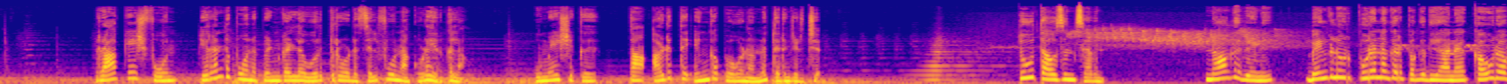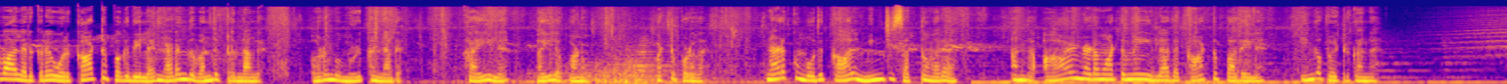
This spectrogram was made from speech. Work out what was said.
ராகேஷ் ஃபோன் இறந்து போன பெண்கள்ல ஒருத்தரோட செல்போனா கூட இருக்கலாம். உமேஷுக்கு தான் அடுத்து எங்க போகணும்னு தெரிஞ்சிடுச்சு. Two thousand seven Nagaveni Bangalore புறநகர் பகுதியான கௌரவால் இருக்கிற ஒரு காட்டுப்பகுதியில் நடந்து வந்துட்டு இருந்தாங்க. உடம்பு முழுக்க நகை கையில பையில பணம் பட்டு புடவை. நடக்கும்போது கால் மிஞ்சி சத்தம் வர அந்த ஆள் நடமாட்டமே இல்லாத காட்டுப்பாதையில எங்க போயிட்டு இருக்காங்க.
